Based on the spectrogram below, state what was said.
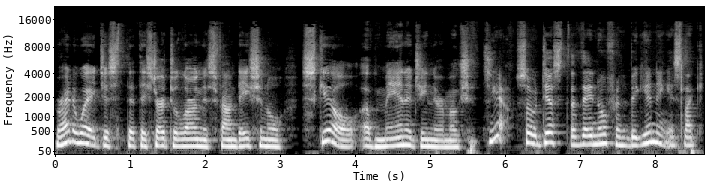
right away, just that they start to learn this foundational skill of managing their emotions. Yeah. So just that they know from the beginning, it's like,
